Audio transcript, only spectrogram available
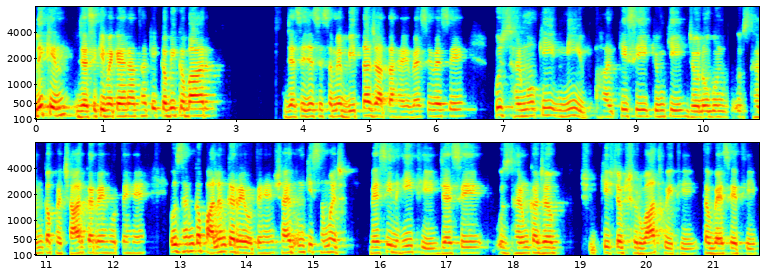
लेकिन जैसे कि मैं कह रहा था कि कभी कभार जैसे जैसे समय बीतता जाता है वैसे वैसे कुछ धर्मों की नींव हर किसी क्योंकि जो लोग उन, उस धर्म का प्रचार कर रहे होते हैं, उस धर्म का पालन कर रहे होते हैं, शायद उनकी समझ वैसी नहीं थी जैसे उस धर्म का जब, की जब शुरुआत हुई थी, तब वैसे थी।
